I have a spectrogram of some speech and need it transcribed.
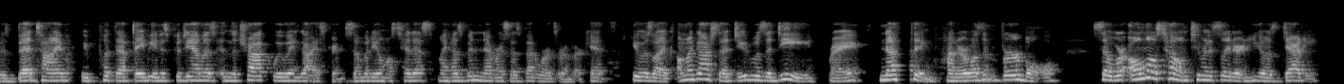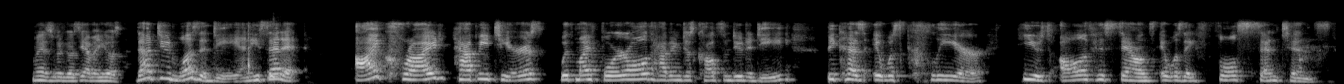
It was bedtime. We put that baby in his pajamas in the truck. We went and got ice cream. Somebody almost hit us. My husband never says bad words around our kids. He was like, oh my gosh, that dude was a D, right? Nothing. Hunter wasn't verbal. So we're almost home two minutes later and he goes, Daddy. My husband goes, Yeah, but he goes, That dude was a D. And he said it. I cried happy tears with my four year old having just called some dude a D because it was clear. He used all of his sounds. It was a full sentence.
